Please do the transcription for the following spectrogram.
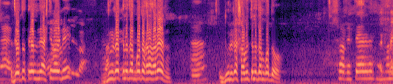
হ্যাঁ। যেহেতু তেল নিয়ে আসতে পারিনি দুই লিটার তেলের দাম কত খালা জানেন? দুই লিটার সোয়াবিন তেলের দাম কত? সবই মনে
